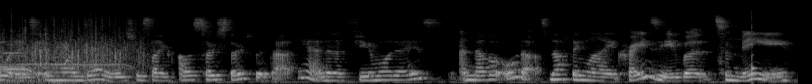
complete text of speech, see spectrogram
orders in one day, which was like, I was so stoked with that. Yeah, and then a few more days, another order. It's nothing like crazy, but to me,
